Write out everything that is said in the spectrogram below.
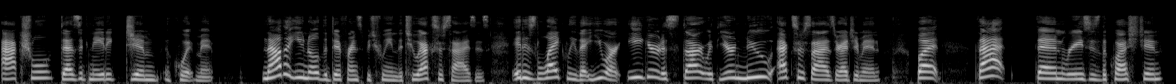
actual designated gym equipment. Now that you know the difference between the two exercises, it is likely that you are eager to start with your new exercise regimen. But that then raises the question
